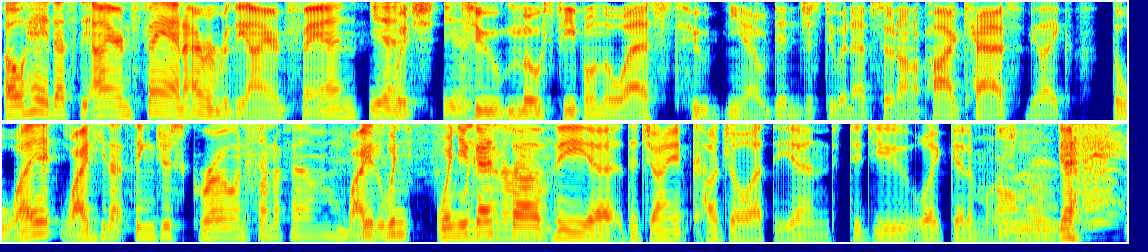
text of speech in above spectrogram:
Oh hey, that's the Iron Fan. I remember the Iron Fan. Yeah, Which yeah. to most people in the West who you know didn't just do an episode on a podcast be like, the what? Why did he, that thing just grow in front of him? Why Dude, is he when when you guys saw the uh, the giant cudgel at the end, did you like get emotional? man. yeah,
